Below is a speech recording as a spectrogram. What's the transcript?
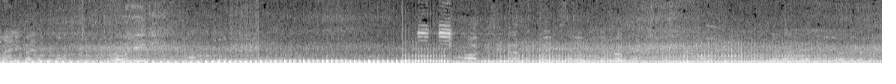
कोई दिक्कत होगी तो प्रभु जी और किसी तरह से कोई भी सहयोग की ज़रूरत है हम लोग हैं, बहुत दूरी हो गई, जैसे कि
